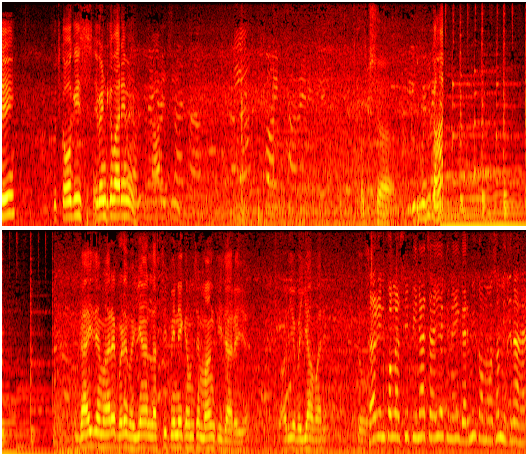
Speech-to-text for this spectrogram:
जी, कुछ कहोगी इस इवेंट के बारे में? अच्छा। कहाँ? गाइस हमारे बड़े भैया लस्सी पीने की हमसे मांग की जा रही है और ये भैया हमारे तो सर इनको लस्सी पीना चाहिए कि नहीं? गर्मी का मौसम इतना है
